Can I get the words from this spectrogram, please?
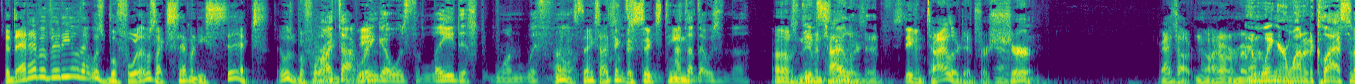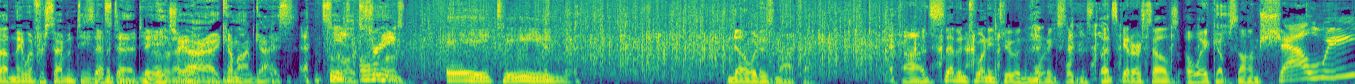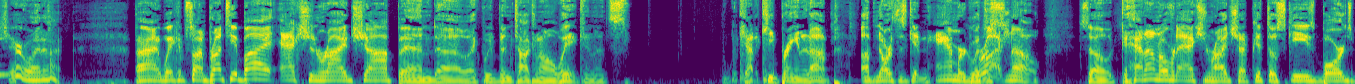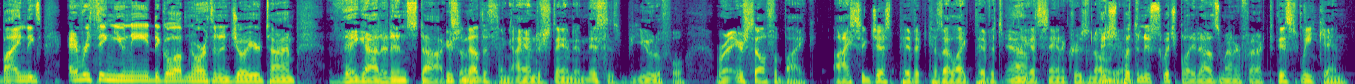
Did that have a video? That was before. That was like 76. That was before Well, I thought Ringo was the latest one with. Uh, don't think so. I think the 16 I thought that was in the. Oh, Steven Tyler did. Steven Tyler did for sure. I thought, no, I don't remember. And Winger wanted to class it up, and they went for 17, 17. instead. You know, like, all right, come on, guys. It's a little extreme. almost 18. no, it is not that. Uh, it's 722 in the morning sickness. Let's get ourselves a wake up song, shall we? Sure, why not? All right, wake up song brought to you by Action Ride Shop, and uh, like we've been talking all week, and it's got to keep bringing it up. Up north is getting hammered with Rush. the snow, so head on over to Action Ride Shop, get those skis, boards, bindings, everything you need to go up north and enjoy your time. They got it in stock. Here's so- another thing I understand, and this is beautiful. Rent yourself a bike. I suggest Pivot because I like pivots, but Yeah. they got Santa Cruz and all They the just other- put the new Switchblade out, as a matter of fact. this weekend,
